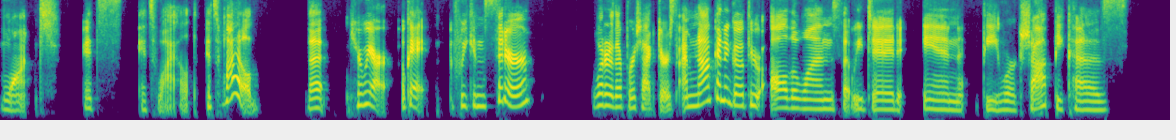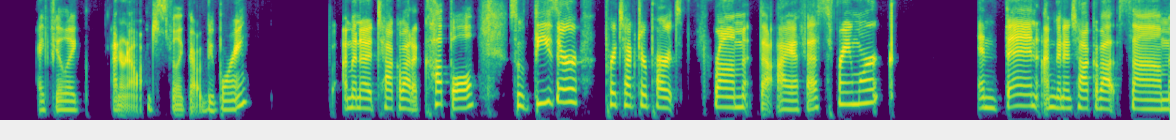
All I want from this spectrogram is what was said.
want. It's it's wild. It's wild. That here we are. Okay, if we consider what are the protectors? I'm not going to go through all the ones that we did in the workshop because I feel like I don't know, I just feel like that would be boring. I'm going to talk about a couple. So these are protector parts from the IFS framework. And then I'm going to talk about some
